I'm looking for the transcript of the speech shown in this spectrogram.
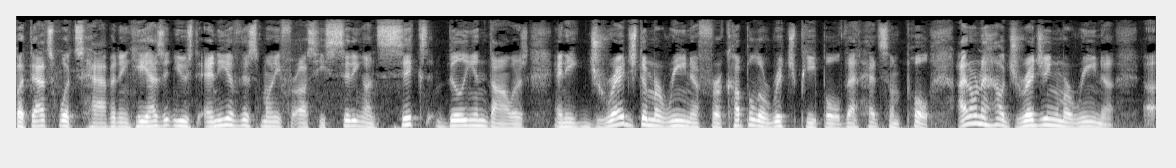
But that's what's happening. He hasn't used any of this money for us. He's sitting on six billion dollars, and he dredged a marina for a couple of rich people that had some pull. I don't know how dredging a marina uh,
